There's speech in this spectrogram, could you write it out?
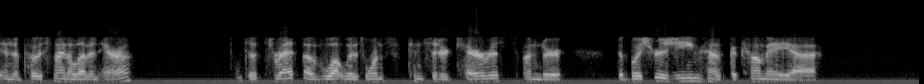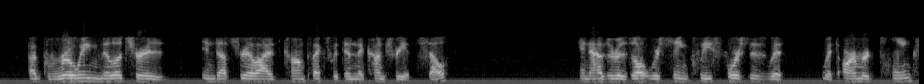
in the post 9 11 era. The threat of what was once considered terrorists under the Bush regime has become a, uh, a growing military industrialized complex within the country itself and as a result, we're seeing police forces with with armored tanks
